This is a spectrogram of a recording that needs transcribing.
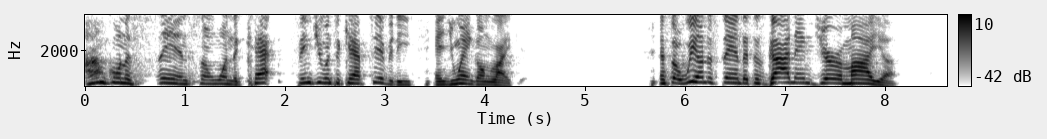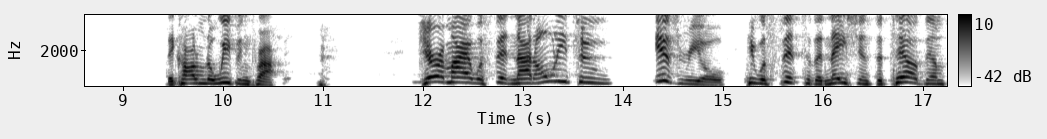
I'm going to send someone to cap- send you into captivity and you ain't going to like it. And so we understand that this guy named Jeremiah, they call him the weeping prophet. Jeremiah was sent not only to Israel, he was sent to the nations to tell them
